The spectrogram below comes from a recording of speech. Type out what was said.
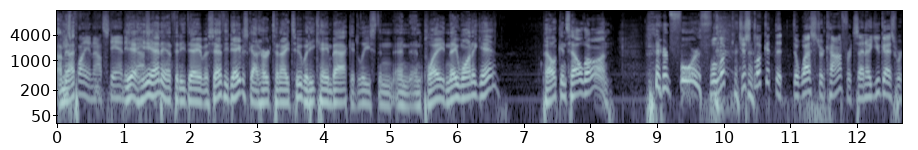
I mean, he's I- playing outstanding. Yeah, he and Anthony Davis. Anthony Davis got hurt tonight too, but he came back at least and, and, and played, and they won again. Pelicans held on. They're in fourth. Well, look, just look at the, the Western Conference. I know you guys were,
